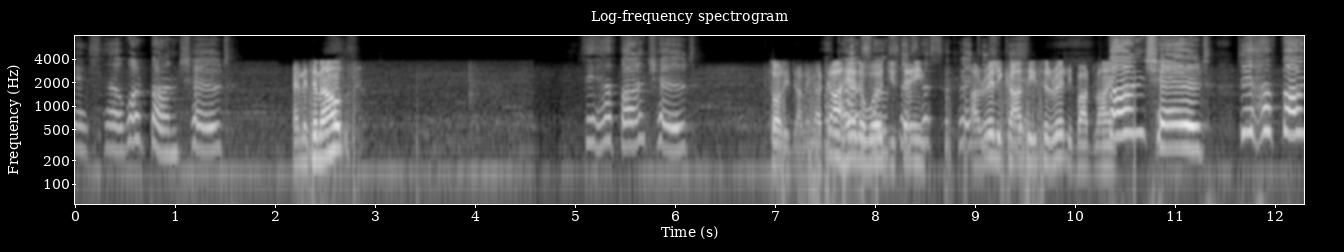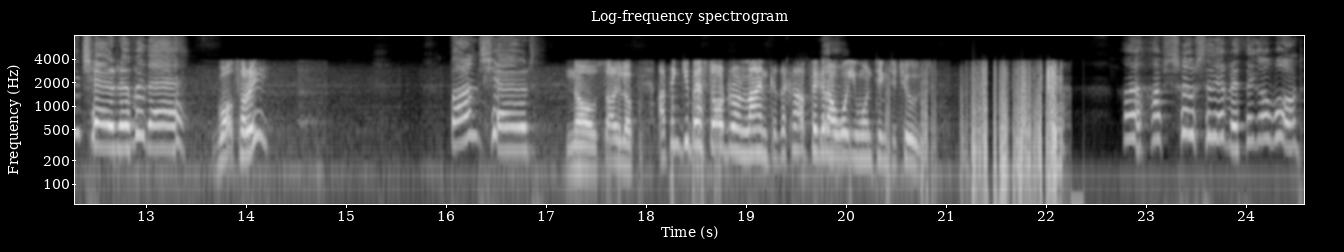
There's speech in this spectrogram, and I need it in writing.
Yes, uh, one banchoed. Anything else? Do you have banchoed? Sorry, darling, I can't hear the word you're saying. I really can't. It's a really bad line. Banchoed! Do you have banchoed over there? What, sorry? Banchoed. No, sorry, love. I think you best order online because I can't figure out what you're wanting to choose. Uh, I've chosen everything I want.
